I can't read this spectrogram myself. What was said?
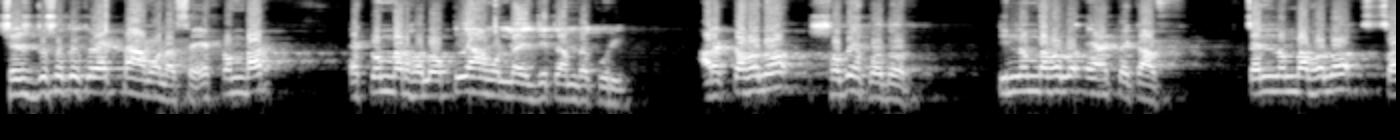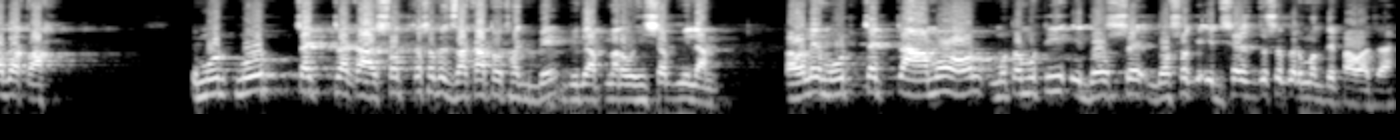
শেষ দশকে একটা আমল আছে, এক নম্বর এক নম্বর হলো কিয়ামুল লাইল, যেটা আমরা করি। আর একটা হলো সবে কদর। তিন নম্বর হলো এতেকাফ। চার নম্বর হলো সাদাকা। মোট মোট চারটা কাজ সৎকার সাথে জাকাতও থাকবে যদি আপনারা ওই হিসাব মিলান। তাহলে মোট চারটা আমল মোটামুটি এই দশে, দশক, এই শেষ দশকের মধ্যে পাওয়া যায়।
